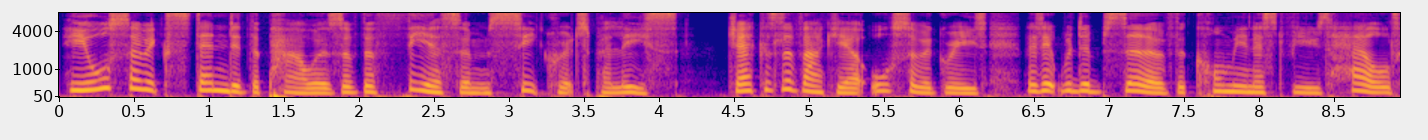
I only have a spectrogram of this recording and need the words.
He also extended the powers of the fearsome secret police. Czechoslovakia also agreed that it would observe the communist views held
